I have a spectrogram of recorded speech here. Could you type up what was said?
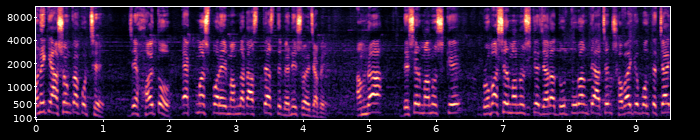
অনেকে আশঙ্কা করছে যে হয়তো এক মাস পরে এই মামলাটা আস্তে আস্তে ভ্যানিশ হয়ে যাবে। আমরা দেশের মানুষকে, প্রবাসের মানুষকে যারা দূর দূরান্তে আছেন, সবাইকে বলতে চাই,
